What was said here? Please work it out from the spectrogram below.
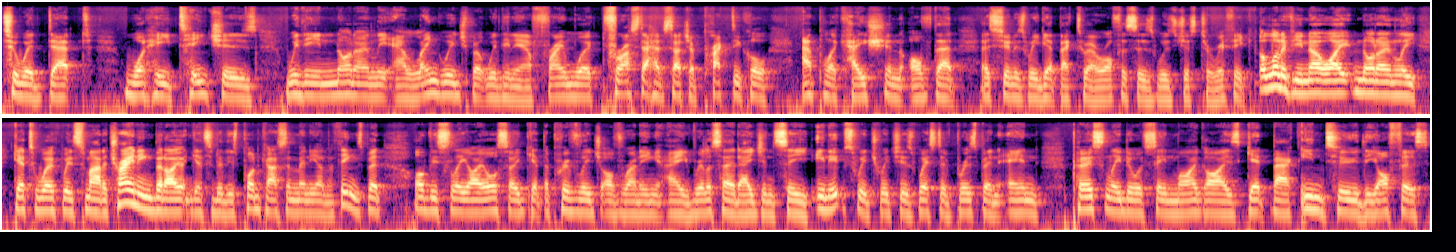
to adapt what he teaches within not only our language but within our framework for us to have such a practical application of that as soon as we get back to our offices was just terrific. A lot of you know I not only get to work with Smarter Training, but I get to do this podcast and many other things. But obviously, I also get the privilege of running a real estate agency in Ipswich, which is west of Brisbane, and personally do have seen my guys get back into the office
